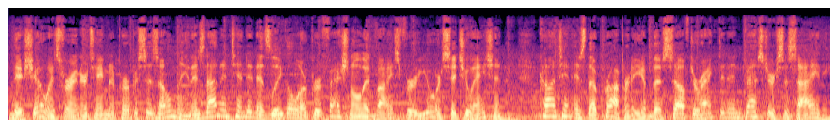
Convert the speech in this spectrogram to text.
This show is for entertainment purposes only and is not intended as legal or professional advice for your situation. Content is the property of the Self Directed Investor Society.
